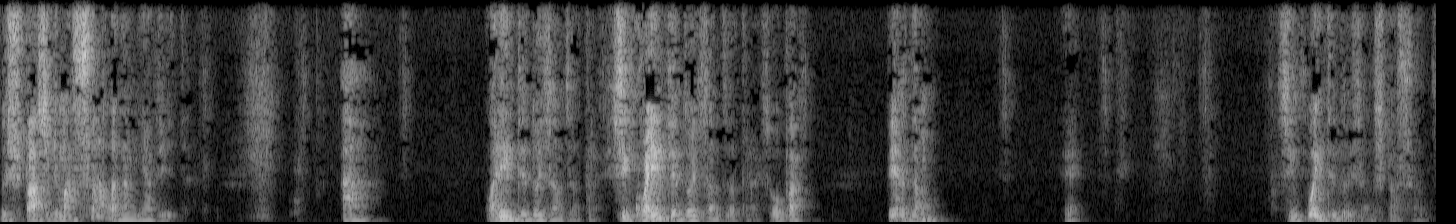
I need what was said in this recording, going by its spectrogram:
no espaço de uma sala na minha vida. Há 42 anos atrás. 52 anos atrás. Opa, perdão. É. 52 anos passados.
